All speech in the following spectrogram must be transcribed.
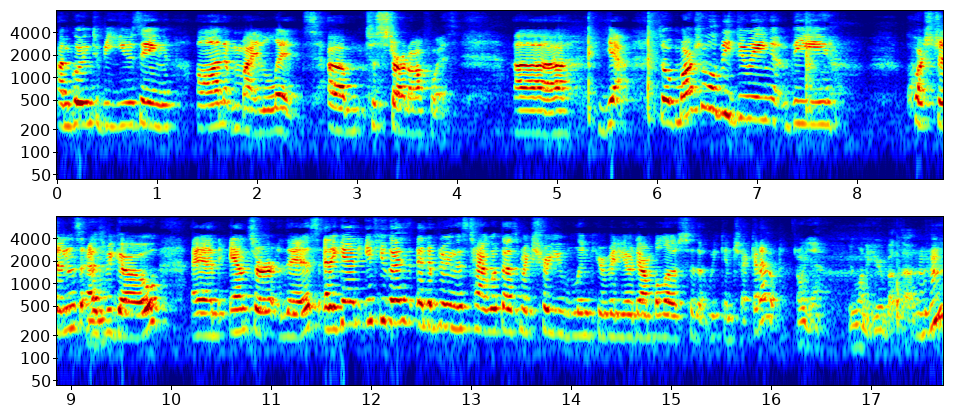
I'm going to be using on my lids um, to start off with. Uh, yeah, so Marshall will be doing the questions as we go and answer this. And again, if you guys end up doing this tag with us, make sure you link your video down below so that we can check it out. Oh yeah, we want to hear about that. Mm -hmm.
